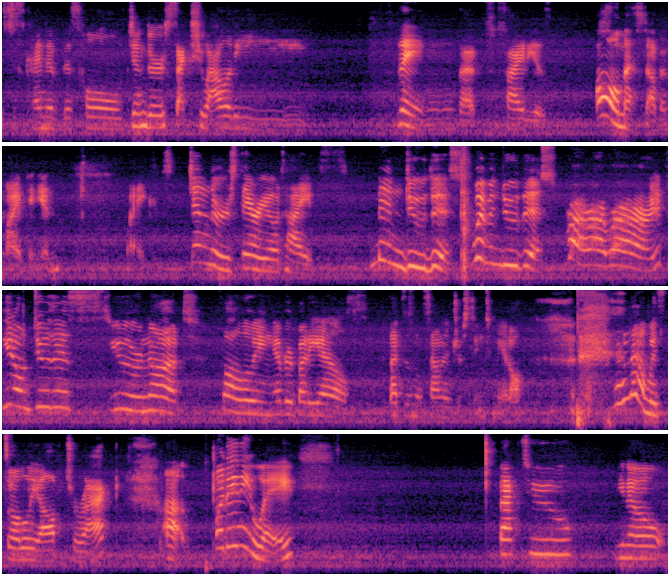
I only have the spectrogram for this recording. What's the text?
It's just kind of this whole gender sexuality thing that society is all messed up, in my opinion. Like, gender stereotypes, men do this, women do this, rah, rah, rah. If you don't do this, you're not following everybody else. That doesn't sound interesting to me at all. that was totally off track. Uh, but anyway, back to, you know,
